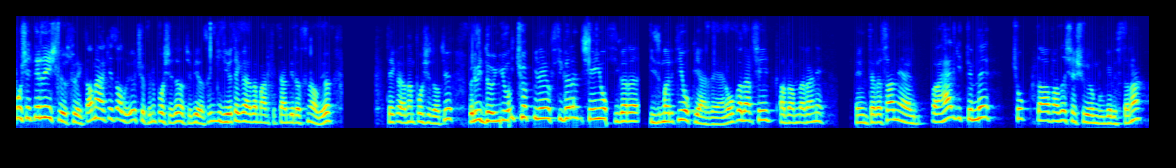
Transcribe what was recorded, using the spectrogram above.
poşetleri değiştiriyor sürekli ama herkes alıyor çöpünü poşetten atıyor birasını gidiyor tekrardan marketten birasını alıyor tekrardan poşete atıyor. Böyle bir döngü var. Bir çöp bile yok. Sigara şeyi yok. Sigara izmariti yok yerde yani. O kadar şey adamlar hani enteresan yani. Ben Her gittiğimde çok daha fazla şaşırıyorum Bulgaristan'a.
